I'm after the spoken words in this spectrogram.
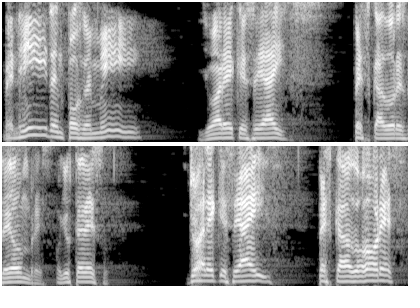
venid en pos de mí, yo haré que seáis pescadores de hombres. ¿Oye usted eso? Yo haré que seáis pescadores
